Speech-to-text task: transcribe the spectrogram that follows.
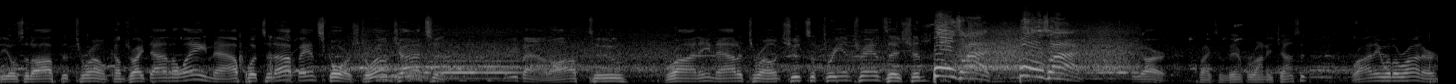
Deals it off to Terone. Comes right down the lane now. Puts it up and scores. Terone Johnson. Rebound off to Ronnie. Now to Terone. Shoots a three in transition. Bullseye! Bullseye! The arc. Right to there for Ronnie Johnson. Ronnie with a runner.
